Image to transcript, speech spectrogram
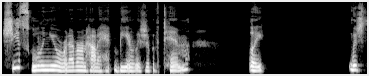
she's schooling you or whatever on how to ha- be in a relationship with Tim. Like, which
